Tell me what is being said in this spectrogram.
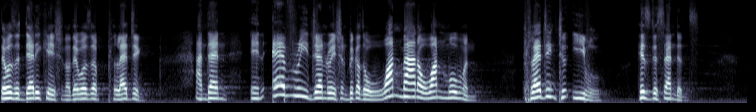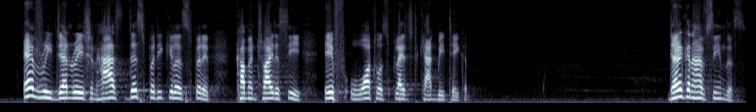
There was a dedication or there was a pledging. And then in every generation, because of one man or one woman pledging to evil, his descendants, every generation has this particular spirit come and try to see if what was pledged can be taken. Derek and I have seen this.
